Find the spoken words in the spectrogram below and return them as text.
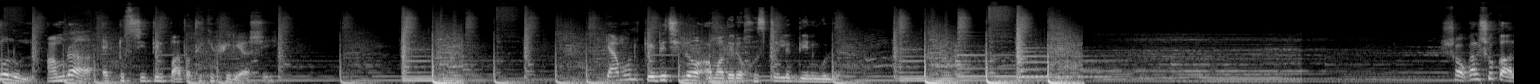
চলুন, আমরা একটু স্মৃতির পাতা থেকে ফিরে আসি। কেমন কেটেছিল আমাদের হোস্টেলের দিনগুলো? সকাল সকাল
